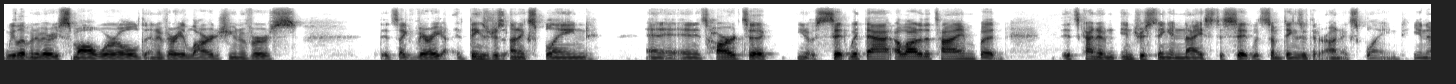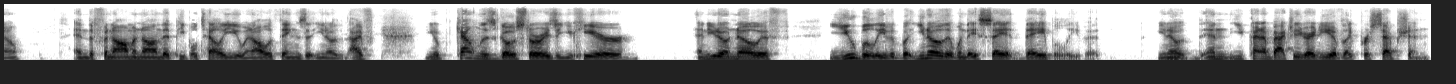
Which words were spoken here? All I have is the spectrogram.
we live in a very small world in a very large universe. It's like very, things are just unexplained. And, and it's hard to, you know, sit with that a lot of the time. But it's kind of interesting and nice to sit with some things that are unexplained, you know, and the phenomenon that people tell you and all the things that, you know, I've, you know, countless ghost stories that you hear and you don't know if you believe it, but you know that when they say it, they believe it, you know, mm-hmm. and you kind of back to your idea of like perception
